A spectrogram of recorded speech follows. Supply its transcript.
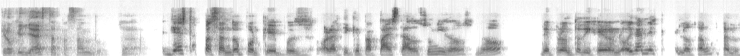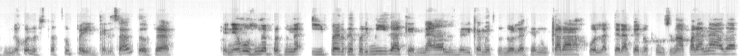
Creo que ya está pasando. Ya está pasando porque, pues, ahora sí que papá Estados Unidos, ¿no? De pronto dijeron, oigan, es que los alucinógenos está súper interesante. O sea, teníamos una persona hiper deprimida que nada, los medicamentos no le hacían un carajo, la terapia no funcionaba para nada,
